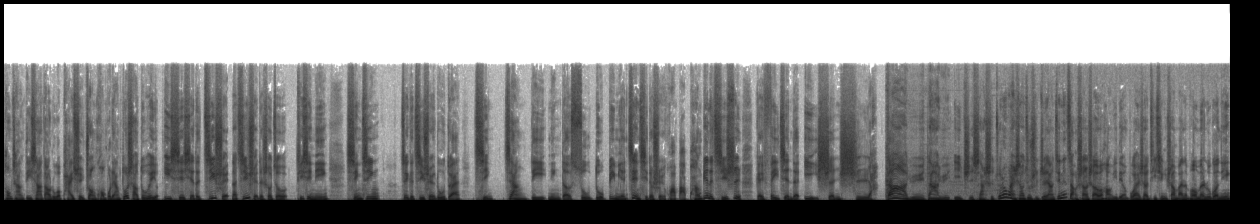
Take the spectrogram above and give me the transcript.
通常地下道如果排水状况不良，多少都会有一些些的积水。那积水的时候，就提醒您行经这个积水路段，请降低您的速度，避免溅起的水花把旁边的骑士给飞溅的一身湿啊。大雨大雨一直下，是昨天晚上就是这样。今天早上稍微好一点，不过还是要提醒上班的朋友们，如果您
